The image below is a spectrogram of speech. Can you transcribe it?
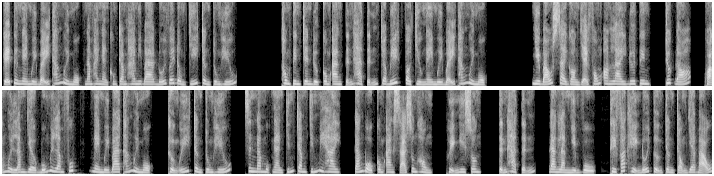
kể từ ngày 17 tháng 11 năm 2023 đối với đồng chí Trần Trung Hiếu. Thông tin trên được Công an tỉnh Hà Tĩnh cho biết vào chiều ngày 17 tháng 11. Như báo Sài Gòn Giải phóng Online đưa tin, trước đó, khoảng 15 giờ 45 phút ngày 13 tháng 11, Thượng úy Trần Trung Hiếu, sinh năm 1992, cán bộ công an xã Xuân Hồng, huyện Nghi Xuân, tỉnh Hà Tĩnh, đang làm nhiệm vụ thì phát hiện đối tượng Trần Trọng Gia Bảo,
